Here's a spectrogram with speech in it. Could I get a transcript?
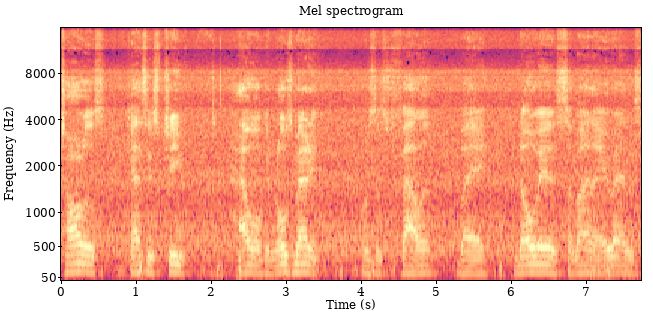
Charles, Cassius Chief, Havok, and Rosemary versus Fallah Bahh Noah, Savannah Evans,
